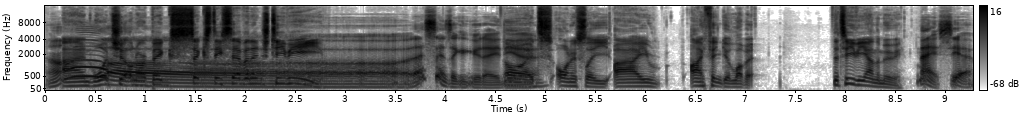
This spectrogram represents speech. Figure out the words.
and watch it on our big 67 inch TV. Uh, that sounds like a good idea. Oh, it's honestly, I I think you'll love it. The TV and the movie. nice, yeah.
